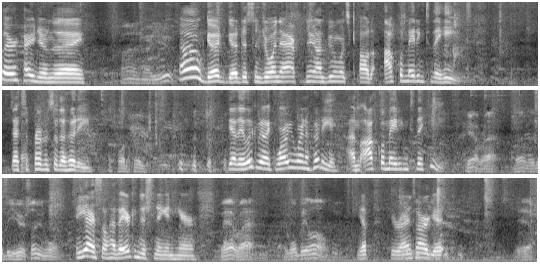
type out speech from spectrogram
Claire, how you doing today? Fine, how are you? Oh, good, good. Just enjoying the afternoon. I'm doing what's called acclimating to the heat. That's the purpose of the hoodie. That's what I figured. Yeah, they look at me like, why are you wearing a hoodie? I'm acclimating to the heat. Yeah, right. Well, it'll be here soon, won't it? And you guys don't have air conditioning in here. Yeah, right. It won't be long. Yep, you're right on target. Yeah.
